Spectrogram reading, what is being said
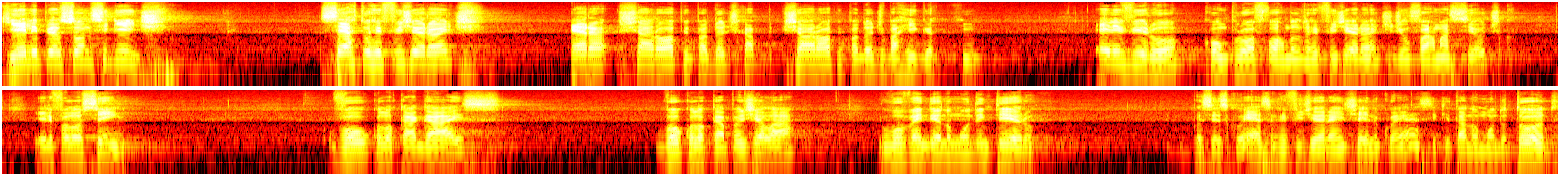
que ele pensou no seguinte: certo refrigerante era xarope para dor de xarope para dor de barriga. Hum. Ele virou, comprou a fórmula do refrigerante de um farmacêutico. Ele falou assim: vou colocar gás, vou colocar para gelar, vou vender no mundo inteiro. Vocês conhecem o refrigerante aí, não conhece? Que está no mundo todo?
